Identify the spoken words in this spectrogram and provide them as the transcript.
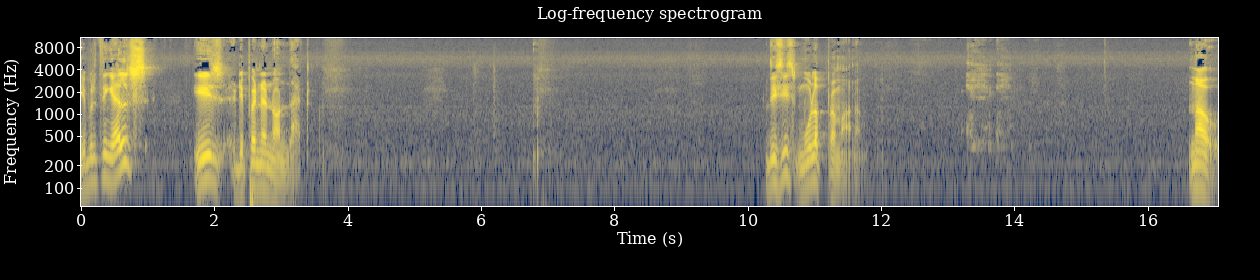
Everything else is dependent on that. This is Moola Pramanam. Now,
